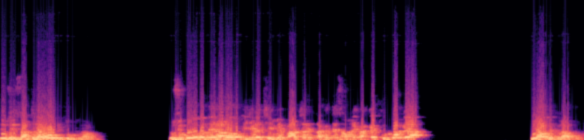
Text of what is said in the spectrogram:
ਤੁਸੀਂ ਸੱਚ ਨਾਲ ਕਿ ਝੂਠ ਨਾਲ ਹੋ ਤੁਸੀਂ ਉਹ ਬੰਦੇ ਨਾਲ ਹੋ ਕਿ ਜਿਹੜੇ ਛੇਵੇਂ ਪਾਤਸ਼ਾਹ ਦੇ ਤਖਤ ਦੇ ਸਾਹਮਣੇ ਖੜ ਕੇ ਝੂਠ ਬੋਲ ਗਿਆ ਜਾਂ ਉਹਦੇ ਖਿਲਾਫ ਹੋ।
